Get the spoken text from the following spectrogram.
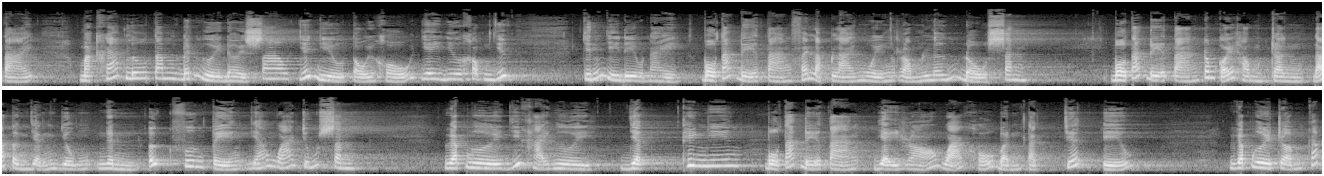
tại, mặt khác lưu tâm đến người đời sau với nhiều tội khổ dây dưa không dứt. Chính vì điều này, Bồ Tát Địa Tạng phải lặp lại nguyện rộng lớn độ sanh. Bồ Tát Địa Tạng trong cõi hồng trần đã từng vận dụng nghìn ức phương tiện giáo hóa chúng sanh. Gặp người giết hại người, vật, thiên nhiên, Bồ Tát Địa Tạng dạy rõ quả khổ bệnh tật chết yểu. Gặp người trộm cắp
